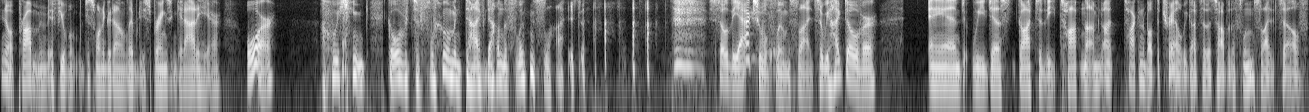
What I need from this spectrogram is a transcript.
you know, a problem if you just want to go down to Liberty Springs and get out of here. Or we can go over to Flume and dive down the Flume slide. so the actual Flume slide. So we hiked over and we just got to the top. No, I'm not talking about the trail. We got to the top of the Flume slide itself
